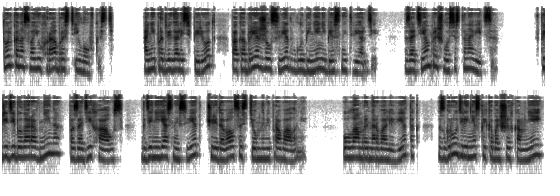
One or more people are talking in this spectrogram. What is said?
только на свою храбрость и ловкость. Они продвигались вперед, пока брезжил свет в глубине небесной тверди. Затем пришлось остановиться. Впереди была равнина, позади хаос, где неясный свет чередовался с темными провалами. Уламры нарвали веток, сгрудили несколько больших камней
